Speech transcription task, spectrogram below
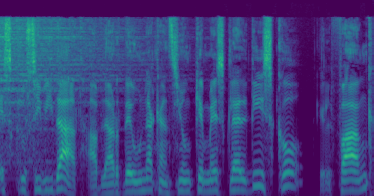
explosividad hablar de una canción que mezcla el disco, el funk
